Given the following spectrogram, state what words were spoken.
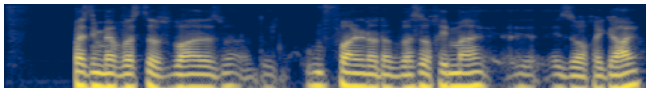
Ich weiß nicht mehr, was das war, durch Unfall oder was auch immer, äh, ist auch egal.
